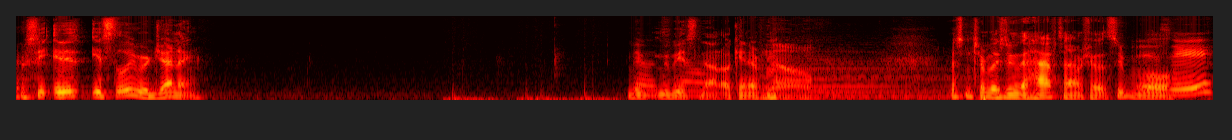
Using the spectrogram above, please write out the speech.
yeah. See, it is. It's slowly regenning. Maybe, No, it's maybe it's not. not. Okay, never mind. No. Justin Timberlake's doing the halftime show at the Super Bowl. Is he?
